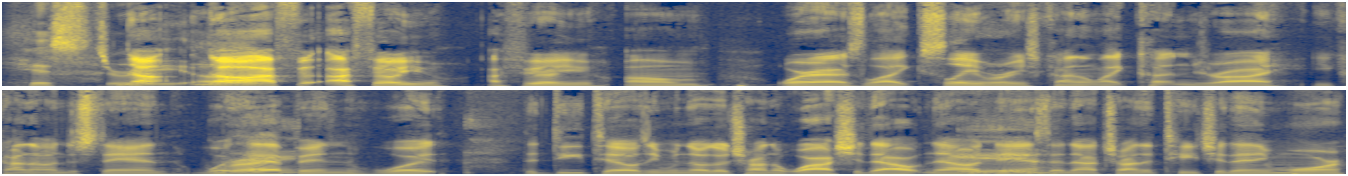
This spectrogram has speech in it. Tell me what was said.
history. No, of, no, I feel I feel you. I feel you. Um, whereas like slavery is kind of like cut and dry. You kind of understand what Right. happened, what the details. Even though they're trying to wash it out nowadays, Yeah. they're not trying to teach it anymore.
